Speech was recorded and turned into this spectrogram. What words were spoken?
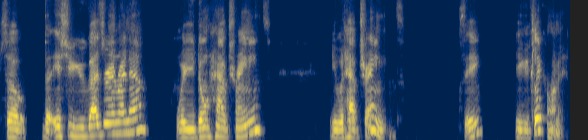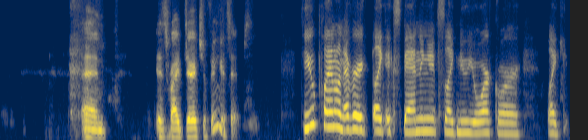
So the issue you guys are in right now, where you don't have trainings, you would have trainings. See, you can click on it, and it's right there at your fingertips. Do you plan on ever like expanding it to like New York or like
